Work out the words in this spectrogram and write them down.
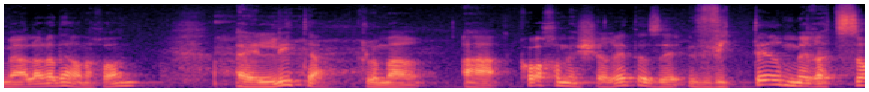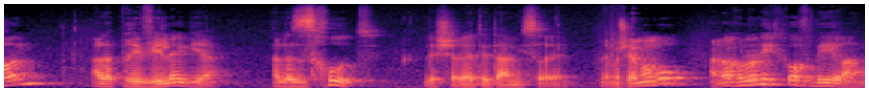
מעל הרדאר, נכון? האליטה, כלומר, הכוח המשרת הזה ויתר מרצון על הפריבילגיה, על הזכות לשרת את עם ישראל. זה מה שהם אמרו, אנחנו לא נתקוף באיראן.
